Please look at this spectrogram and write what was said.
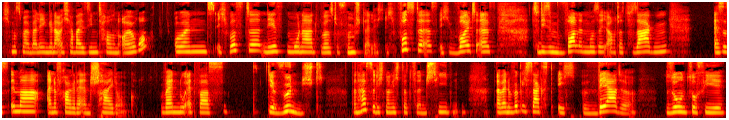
ich muss mal überlegen, genau, ich war bei 7000 Euro. Und ich wusste, nächsten Monat wirst du fünfstellig. Ich wusste es, ich wollte es. Zu diesem Wollen muss ich auch dazu sagen, es ist immer eine Frage der Entscheidung. Wenn du etwas dir wünscht, dann hast du dich noch nicht dazu entschieden. Aber wenn du wirklich sagst, ich werde so und so viel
